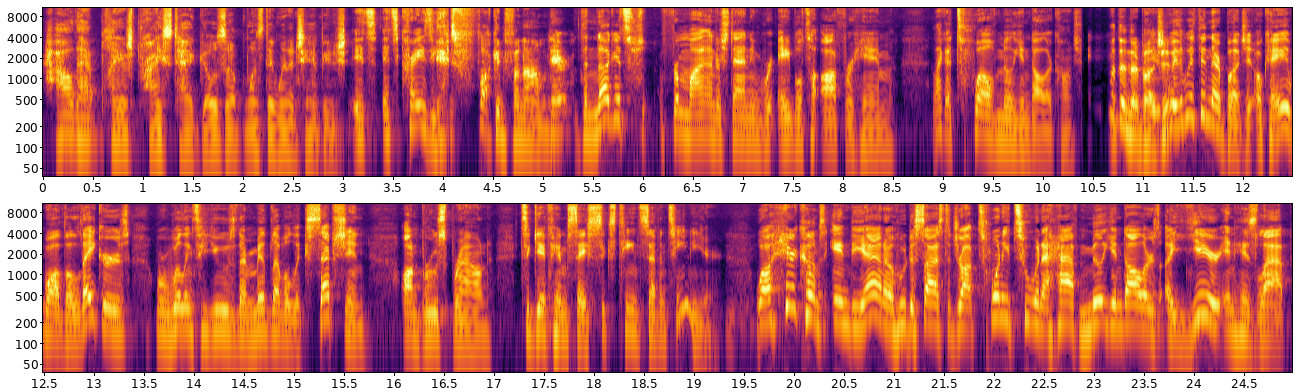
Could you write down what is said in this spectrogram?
how that player's price tag goes up once they win a championship. It's it's crazy. It's fucking phenomenal. They're- the Nuggets, from my understanding, were able to offer him like a $12 million contract. Within their budget. Within their budget, okay. While the Lakers were willing to use their mid-level exception on Bruce Brown to give him, say, 16, 17 a year. Mm-hmm. Well, here comes Indiana, who decides to drop $22.5 million a year in his lap.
